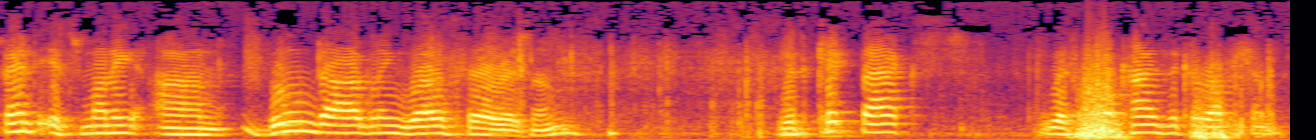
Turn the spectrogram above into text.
spent its money on boondoggling welfareism with kickbacks, with all kinds of corruption,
